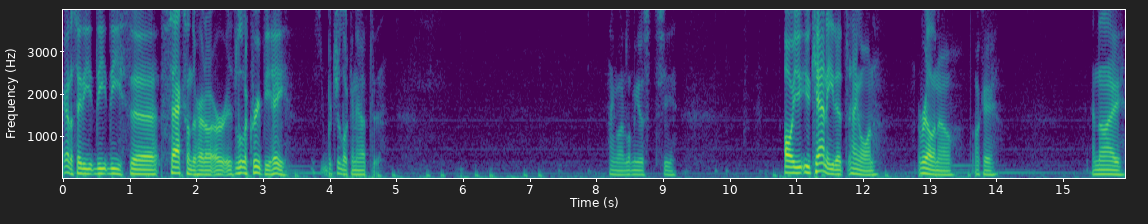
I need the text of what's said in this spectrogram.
I gotta say, the, the these uh, sacks on their head are, are a little creepy. Hey, what you're looking at? Hang on, let me just see. Oh, you, you can eat it. Hang on. Really, no. Okay. And then I...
